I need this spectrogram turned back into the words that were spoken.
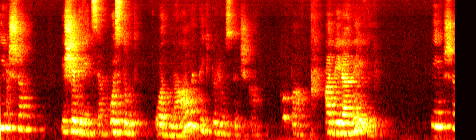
Інша. І ще дивіться, ось тут одна летить пелюсточка. Опа. А біля неї інша.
